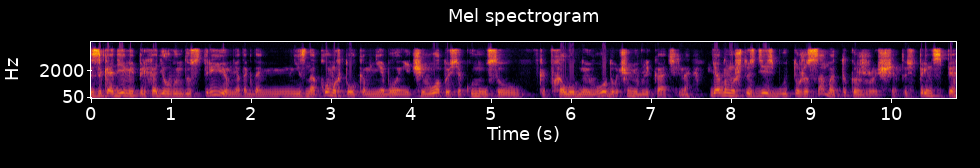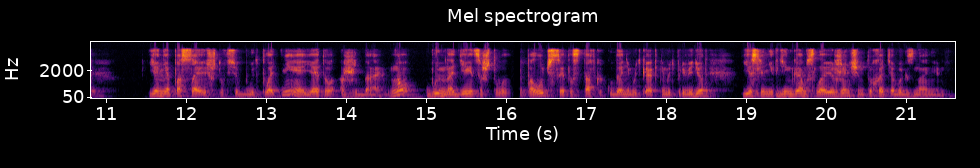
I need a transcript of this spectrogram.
из академии приходил в индустрию, у меня тогда ни знакомых толком не было, ничего, то есть окунулся как в холодную воду, очень увлекательно. Я думаю, что здесь будет то же самое, только жестче. То есть, в принципе, я не опасаюсь, что все будет плотнее, я этого ожидаю. Но будем надеяться, что вот получится, эта ставка куда-нибудь как-нибудь приведет, если не к деньгам, славе женщин, то хотя бы к знаниям.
